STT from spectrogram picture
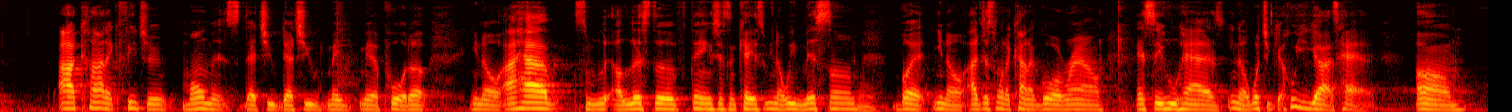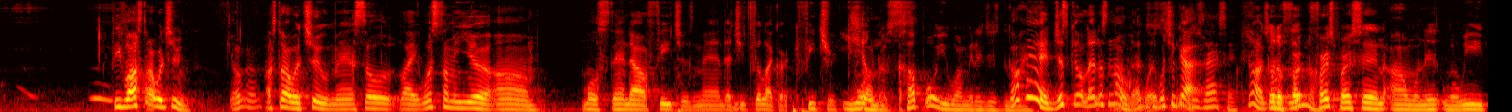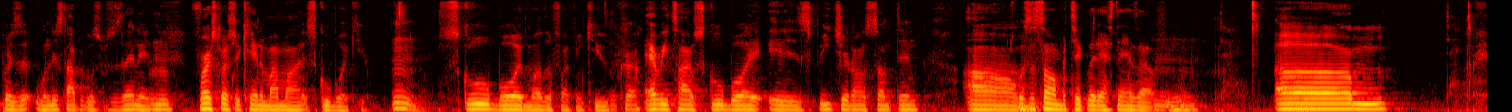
iconic feature moments that you that you may may have pulled up. You know, I have some a list of things just in case you know we miss some, but you know, I just want to kind of go around and see who has you know what you who you guys have. Um, FIFA, I'll start with you. Okay. I'll start with you, man. So, like, what's some of your um most standout features, man, that you feel like are feature You want a couple? You want me to just do? Go one? ahead, just go. Let us know. No, what, just- what you got? No, so go- the fir- know. first person um, when this, when we present when this topic was presented, Mm-hmm. first person came to my mind, Schoolboy Q. Schoolboy motherfucking Q. Mm. Okay. Every time Schoolboy is featured on something, um, What's the song in particular that stands out for Mm-hmm. you? Um,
